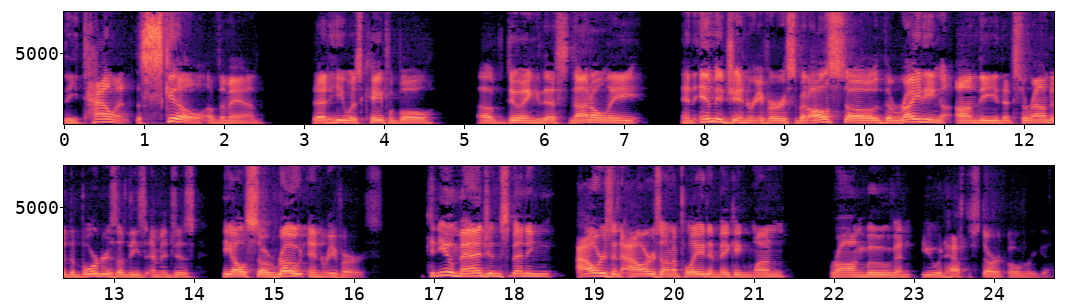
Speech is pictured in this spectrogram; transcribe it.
the talent the skill of the man that he was capable of doing this, not only an image in reverse, but also the writing on the that surrounded the borders of these images. He also wrote in reverse. Can you imagine spending hours and hours on a plate and making one wrong move and you would have to start over again?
